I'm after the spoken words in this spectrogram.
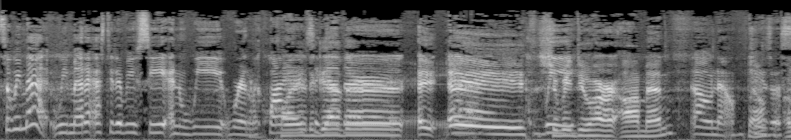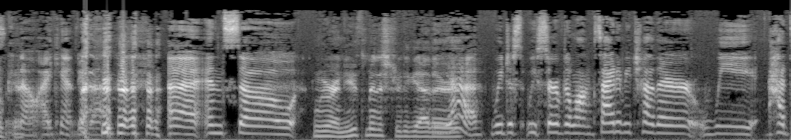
so we met. We met at STWC, and we were in the choir, Choir together. together. Hey, Yeah. hey. Should We- we do our amen? Oh no, No? Jesus, Okay. no, I can't do that. uh, and so We were in youth ministry together. Yeah, we just we served alongside of each other. We had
